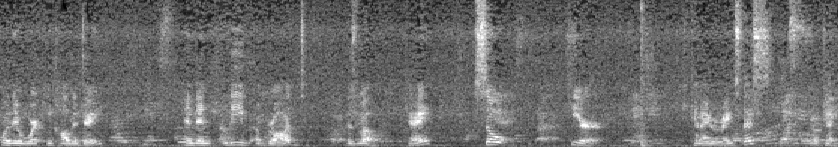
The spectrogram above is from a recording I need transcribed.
for their working holiday and then leave abroad as well. Okay? So here, can I erase this? Okay.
